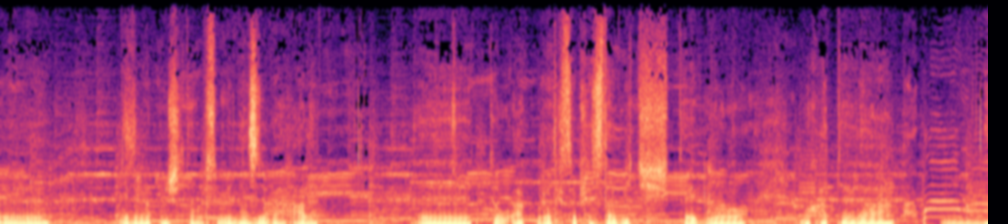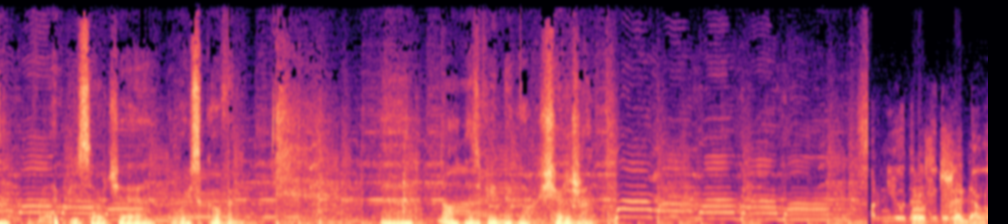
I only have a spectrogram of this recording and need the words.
yy, nie wiem jak on się tam w sumie nazywa, ale yy, tu akurat chcę przedstawić tego bohatera mm, w epizodzie wojskowym. No, nazwijmy go sierżant. Ostrzegam,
